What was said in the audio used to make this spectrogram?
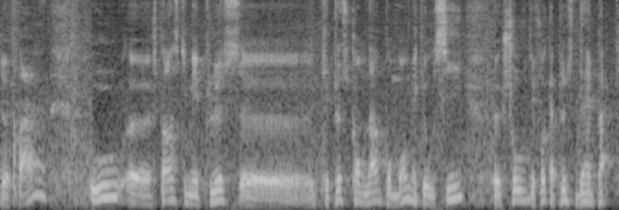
de faire où je pense qu'il plus, qui est plus convenable pour moi, mais qui aussi, je trouve des fois, qu'il a plus d'impact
